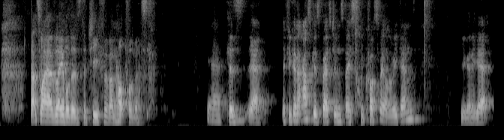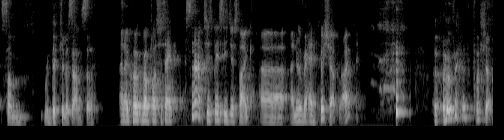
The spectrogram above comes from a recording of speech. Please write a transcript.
That's why I've labeled as the chief of unhelpfulness. Yeah. Because, yeah, if you're going to ask us questions based on CrossFit on the weekend, you're going to get some ridiculous answer. And I quote Rob Foster saying, snatch is basically just like uh, an overhead push-up, right?" An overhead push up.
